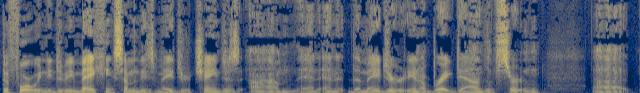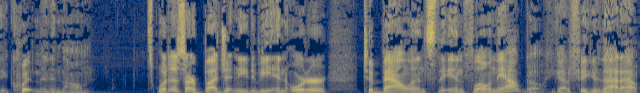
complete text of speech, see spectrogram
before we need to be making some of these major changes um, and and the major you know breakdowns of certain uh, equipment in the home? What does our budget need to be in order to balance the inflow and the outgo? You got to figure that out.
